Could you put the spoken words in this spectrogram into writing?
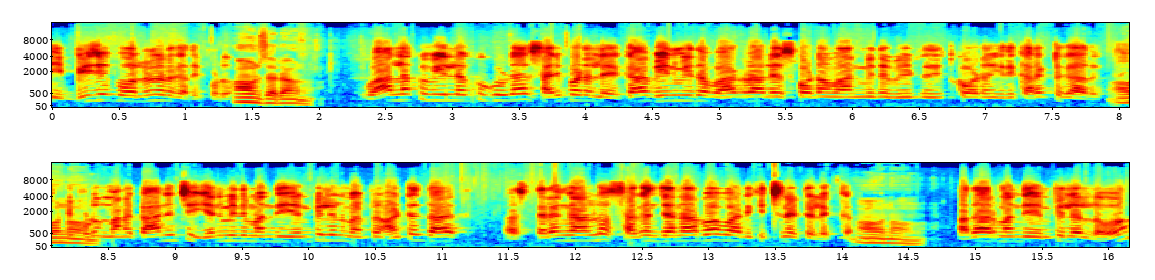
ఈ బీజేపీ వాళ్ళు ఉన్నారు కదా ఇప్పుడు. అవును సార్ అవును. వాళ్ళకు వీళ్ళకు కూడా సరిపడలేక వీని మీద వాడు రాలేసుకోవడం వాని మీద వీటి తీసుకోవడం ఇది కరెక్ట్ కాదు. ఇప్పుడు మన కానించి ఎనిమిది మంది ఎంపీలను అంటే తెలంగాణలో సగం జనాభా వాడికి ఇచ్చినట్టే లెక్క. పదహారు మంది ఎంపీలలో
